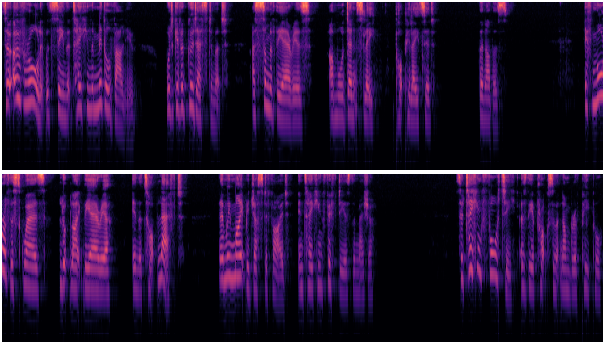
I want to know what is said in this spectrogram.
So overall, it would seem that taking the middle value would give a good estimate, as some of the areas are more densely populated than others. If more of the squares look like the area in the top left, then we might be justified in taking 50 as the measure. So taking 40 as the approximate number of people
